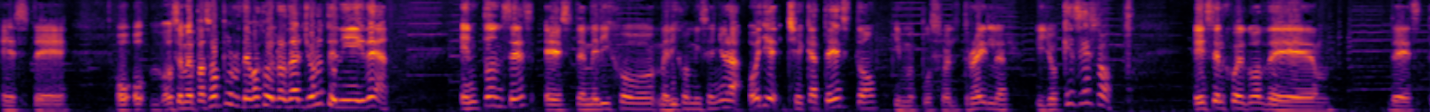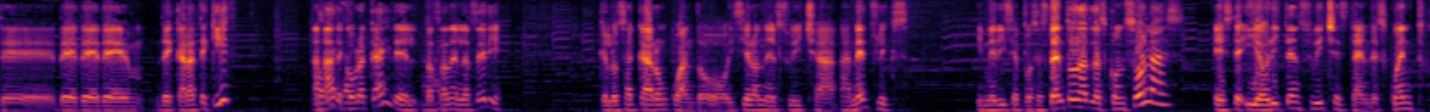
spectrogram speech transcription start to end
Este, o, o- o se me pasó por debajo del radar, yo no tenía idea. Entonces, este, me dijo, me dijo mi señora, oye, chécate esto, y me puso el trailer. Y yo, ¿qué es eso? Es el juego de, de este, de, de, de, de Karate Kid. Ajá, Cobra de. Cobra Kai, del, basada en la serie. Que lo sacaron cuando hicieron el switch a, a Netflix. Y me dice, pues está en todas las consolas. Este, y ahorita en Switch está en descuento.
